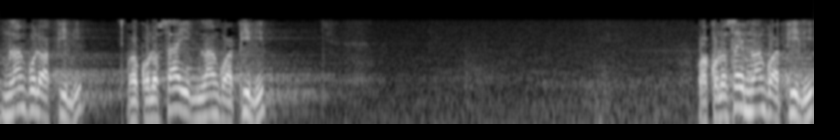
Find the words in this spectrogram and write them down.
mlango ule wa pili wakolosai mlango wa pili wakolosai mlango wa pili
